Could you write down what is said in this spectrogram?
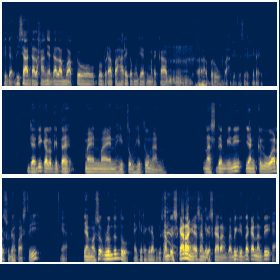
tidak bisa adalah hanya dalam waktu beberapa hari kemudian mereka mm. eh, berubah gitu saya kira itu. Jadi kalau kita main-main hitung-hitungan, Nasdem ini yang keluar sudah pasti, Ya. yang masuk belum tentu. Ya kira-kira begitu. Sampai sekarang ya, sampai Kira- sekarang. Tapi kita kan nanti Ya.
